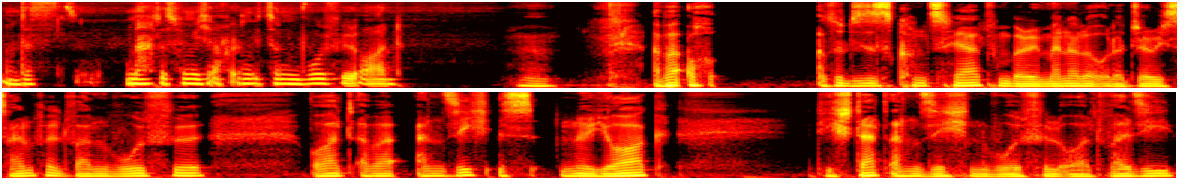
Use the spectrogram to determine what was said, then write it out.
Und das macht es für mich auch irgendwie zu einem Wohlfühlort. Aber auch, also dieses Konzert von Barry Manilow oder Jerry Seinfeld war ein Wohlfühlort, aber an sich ist New York, die Stadt an sich ein Wohlfühlort, weil sie,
